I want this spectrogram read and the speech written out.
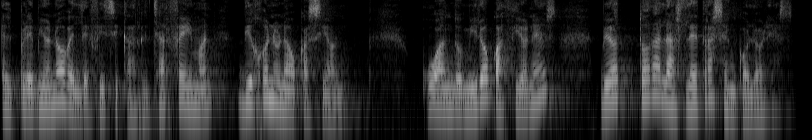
El premio Nobel de Física Richard Feynman dijo en una ocasión, Cuando miro ecuaciones veo todas las letras en colores.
